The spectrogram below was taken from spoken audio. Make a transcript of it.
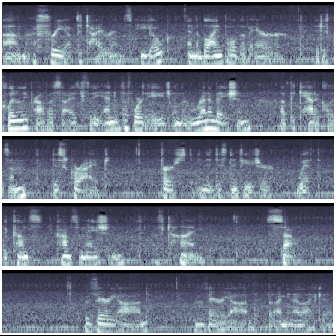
um, free of the tyrant's yoke and the blindfold of error. It is clearly prophesied for the end of the fourth age and the renovation of the cataclysm described first in the distant future with the cons consummation of time. So, very odd, very odd, but I mean I like it.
